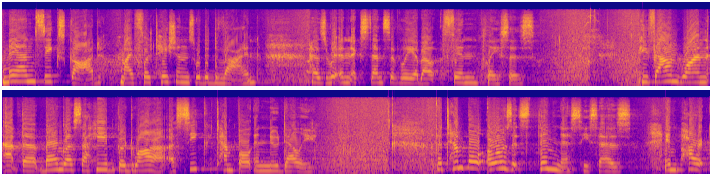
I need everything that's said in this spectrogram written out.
Man Seeks God My Flirtations with the Divine, has written extensively about thin places. He found one at the Bangla Sahib Gurdwara, a Sikh temple in New Delhi. The temple owes its thinness, he says, in part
